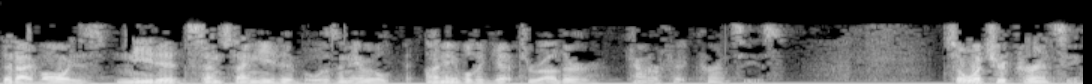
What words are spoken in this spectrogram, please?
that I've always needed, sensed I needed, but was unable, unable to get through other counterfeit currencies. So, what's your currency?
